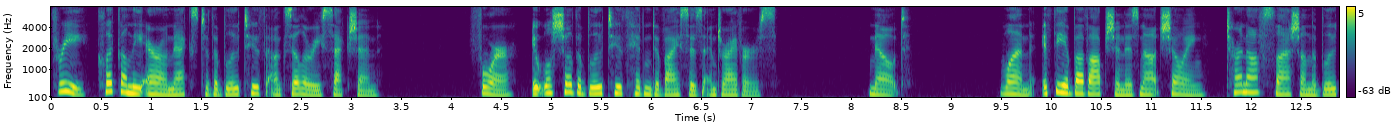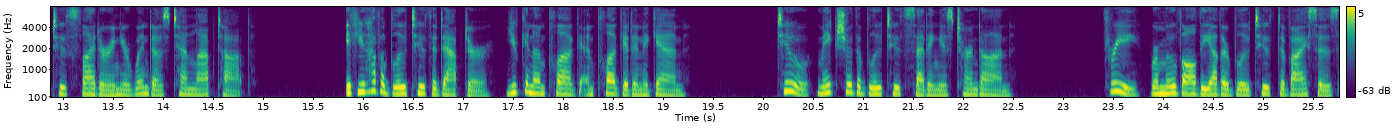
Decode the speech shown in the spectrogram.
3. Click on the arrow next to the Bluetooth Auxiliary section. 4. It will show the Bluetooth hidden devices and drivers. Note 1. If the above option is not showing, turn off slash on the Bluetooth slider in your Windows 10 laptop. If you have a Bluetooth adapter, you can unplug and plug it in again. 2. Make sure the Bluetooth setting is turned on. 3. Remove all the other Bluetooth devices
